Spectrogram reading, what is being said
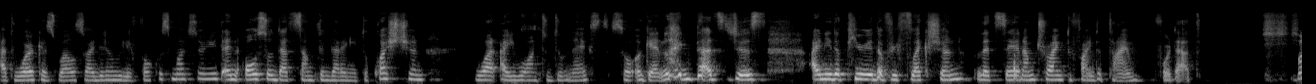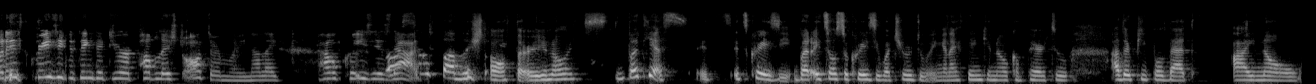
at work as well. So I didn't really focus much on it. And also, that's something that I need to question what I want to do next. So again, like that's just I need a period of reflection, let's say, and I'm trying to find the time for that. But it's crazy to think that you're a published author, Marina. Like how crazy is that? A published author, you know. It's but yes, it's it's crazy. But it's also crazy what you're doing. And I think, you know, compared to other people that I know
